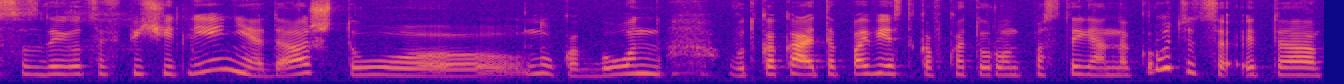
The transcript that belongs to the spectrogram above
создается впечатление, да, что ну, как бы он, вот какая-то повестка, в которой он постоянно крутится, это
